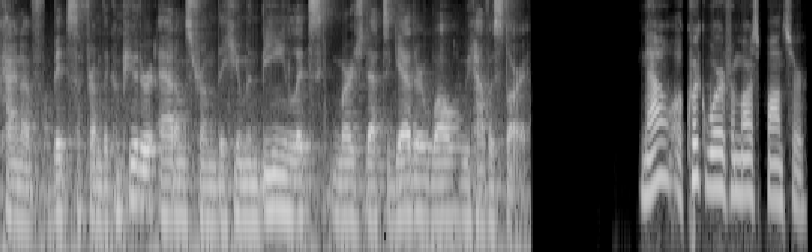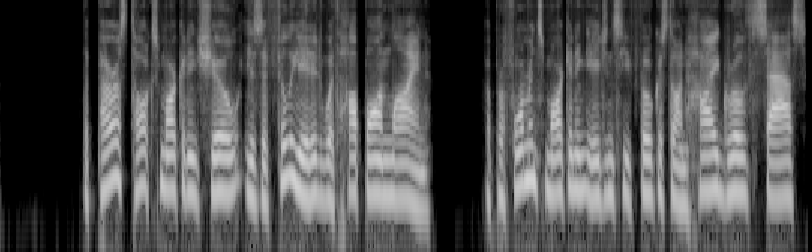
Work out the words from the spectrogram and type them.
kind of bits from the computer, atoms from the human being. Let's merge that together while we have a story. Now, a quick word from our sponsor. The Paris Talks Marketing Show is affiliated with Hop Online, a performance marketing agency focused on high growth SaaS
